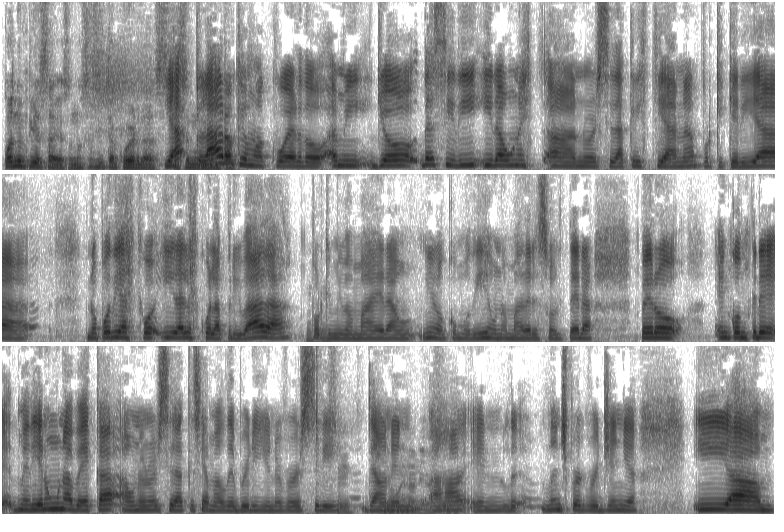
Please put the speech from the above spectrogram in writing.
¿Cuándo empieza eso? No sé si te acuerdas. Ya, ese claro que me acuerdo. A mí, yo decidí ir a una a universidad cristiana porque quería, no podía ir a la escuela privada porque mi mamá era, you know, como dije, una madre soltera, pero encontré, me dieron una beca a una universidad que se llama Liberty University, Sí, down in, ajá, en Lynchburg, Virginia. Y um,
